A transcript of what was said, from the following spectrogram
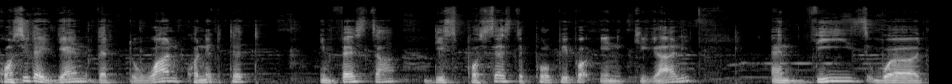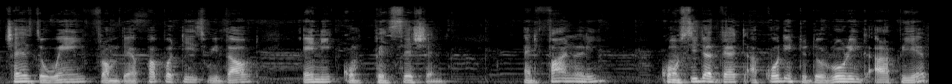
Consider again that the one connected investor dispossessed the poor people in Kigali and these were chased away from their properties without any compensation. And finally, consider that according to the ruling RPF,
